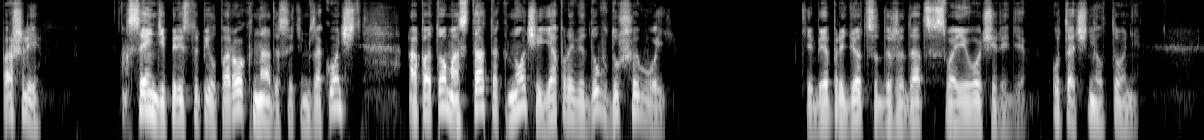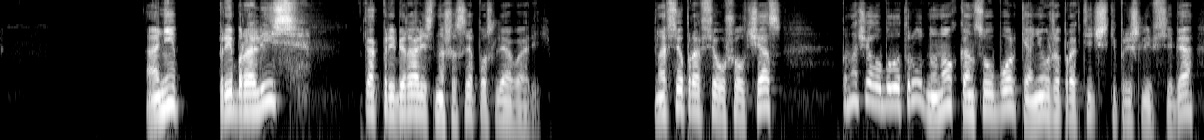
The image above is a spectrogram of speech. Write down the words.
Пошли. Сэнди переступил порог, надо с этим закончить, а потом остаток ночи я проведу в душевой. Тебе придется дожидаться своей очереди, уточнил Тони. Они прибрались, как прибирались на шоссе после аварий. На все про все ушел час. Поначалу было трудно, но к концу уборки они уже практически пришли в себя —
